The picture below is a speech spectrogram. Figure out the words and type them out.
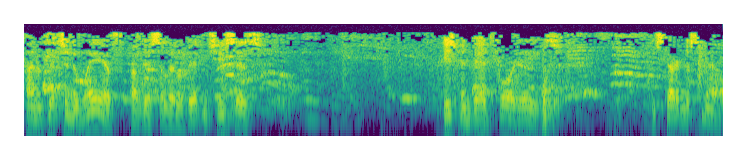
kind of gets in the way of, of this a little bit and she says, He's been dead four days. He's starting to smell.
